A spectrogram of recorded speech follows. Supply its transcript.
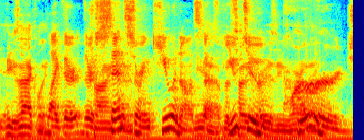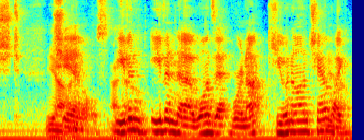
exactly. like they're they're Trying to- censoring QAnon stuff. so YouTube crazy. Why are they- purged Yeah, channels, I know. even even uh, ones that were not QAnon channel, Yeah. like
